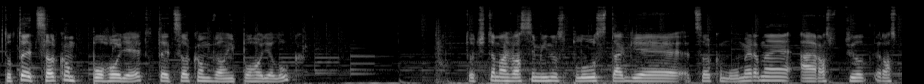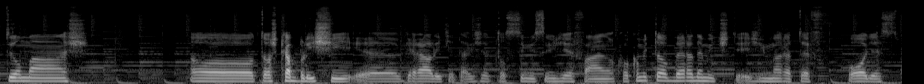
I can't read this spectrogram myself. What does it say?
toto je celkom pohode, toto je celkom veľmi pohode look. To, čo tam máš vlastne minus plus, tak je celkom úmerné a rozptyl, rozptyl máš troška bližší e, k realite, takže to si myslím, že je fajn. Koľko mi to bere damage? Ježišmarja, to je v pohode s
